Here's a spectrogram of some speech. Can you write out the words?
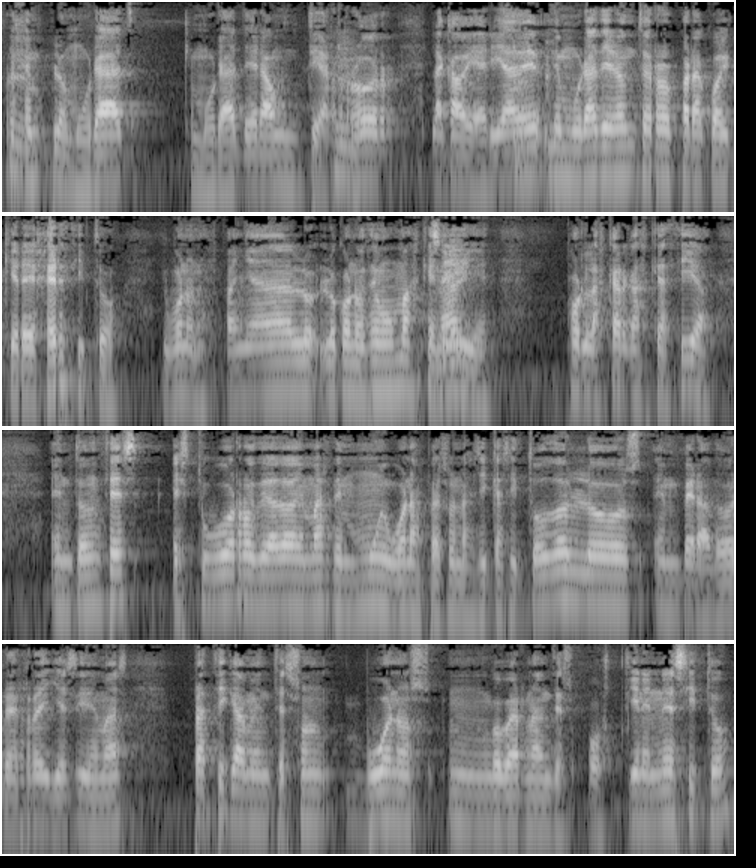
Por ejemplo, Murat, que Murat era un terror, la caballería de, de Murat era un terror para cualquier ejército. Y bueno, en España lo, lo conocemos más que Sí. nadie por las cargas que hacía. Entonces estuvo rodeado además de muy buenas personas y casi todos los emperadores, reyes y demás prácticamente son buenos mm, gobernantes o tienen éxito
